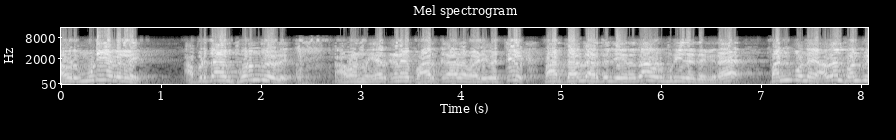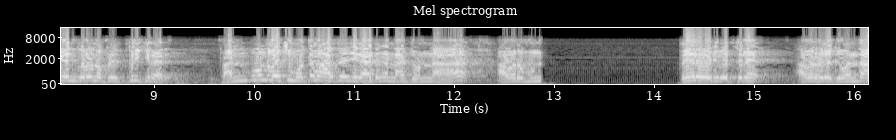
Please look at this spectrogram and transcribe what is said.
அவருக்கு முடியவில்லை. அப்படித்தான் அது பொருந்துவது. அவன் ஏற்கனவே பார்க்காத வடிவத்தில் பார்த்தான்னு அர்த்தம் செய்யறது தான் அவர் முடியுதே தவிர பண்புன்னு அதான் பண்பு என்கிறோம் அப்படி பிரிக்கிறாரு. பண்புன்னு வச்சு மொத்தமா அர்த்தம் செஞ்சு காட்டுங்கன்னு நான் சொன்னா அவர் முன் பேர வடிவத்தில் அவர்களுக்கு வந்தா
